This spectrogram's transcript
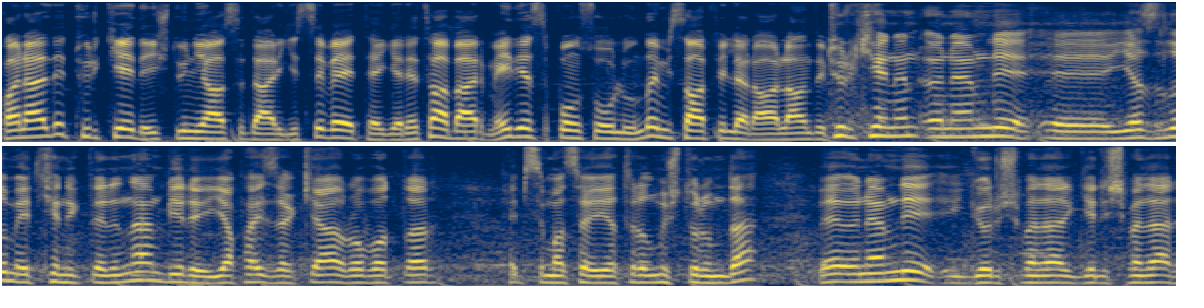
Panelde Türkiye'de İş Dünyası dergisi ve TGRT Haber medya sponsorluğunda misafirler ağırlandı. Türkiye'nin önemli e, yazılım etkinliklerinden biri yapay zeka, robotlar hepsi masaya yatırılmış durumda ve önemli görüşmeler, gelişmeler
